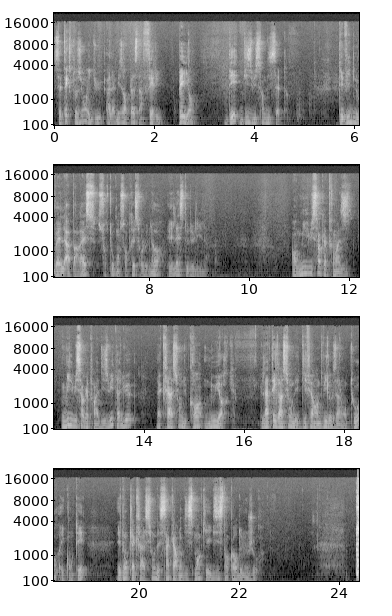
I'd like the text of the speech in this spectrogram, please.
Cette explosion est due à la mise en place d'un ferry payant dès 1817. Des villes nouvelles apparaissent, surtout concentrées sur le nord et l'est de l'île. En 1898 a lieu la création du Grand New York, l'intégration des différentes villes aux alentours et comtés et donc la création des cinq arrondissements qui existent encore de nos jours.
